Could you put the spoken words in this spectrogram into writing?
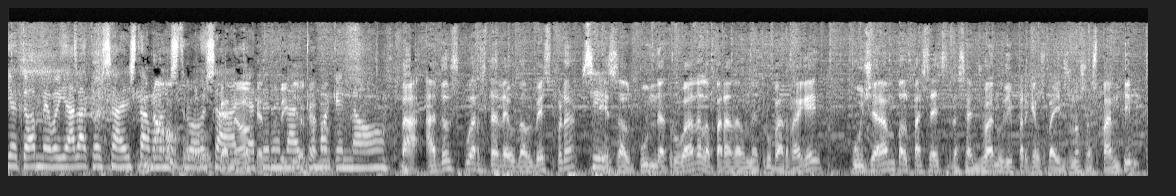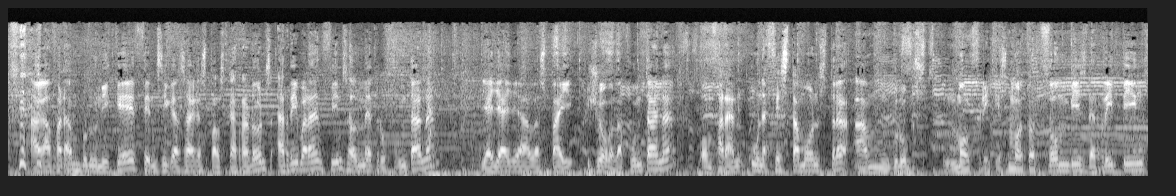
ja que me veia la cosa esta monstruosa, que no, que, que tenen el que com no. que no. Va, a dos quarts de deu del vespre Sí. és el punt de trobada, la parada del metro Verdaguer. Pujaran pel passeig de Sant Joan, ho dic perquè els veïns no s'espantin. Agafaran bruniquer, fent zigazagues pels carrerons, arribaran fins al metro Fontana i allà hi ha l'espai Jove La Fontana, on faran una festa monstra amb grups molt friquis, motor zombis, de rippings,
